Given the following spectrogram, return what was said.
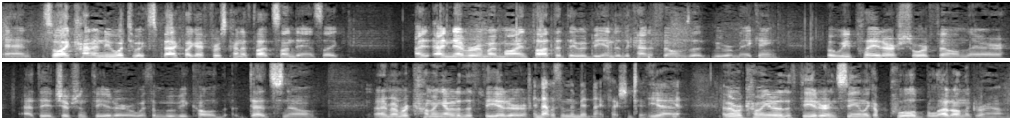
and so I kind of knew what to expect. Like I first kind of thought Sundance like I, I never in my mind thought that they would be into the kind of films that we were making, but we played our short film there at the Egyptian Theater with a movie called Dead Snow. And I remember coming out of the theater. And that was in the midnight section too. Yeah. I remember coming out of the theater and seeing like a pool of blood on the ground.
